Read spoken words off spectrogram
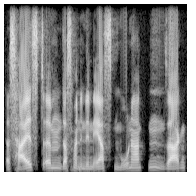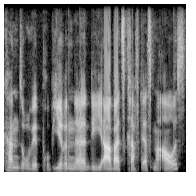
Das heißt, ähm, dass man in den ersten Monaten sagen kann, so, wir probieren äh, die Arbeitskraft erstmal aus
